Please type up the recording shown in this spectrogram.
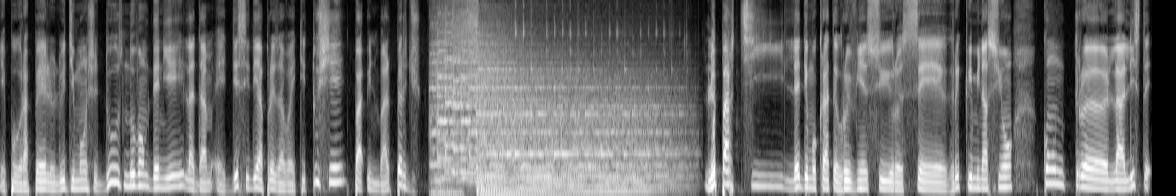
Et pour rappel, le dimanche 12 novembre dernier, la dame est décédée après avoir été touchée par une balle perdue. Le parti Les démocrates revient sur ses récriminations contre la liste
